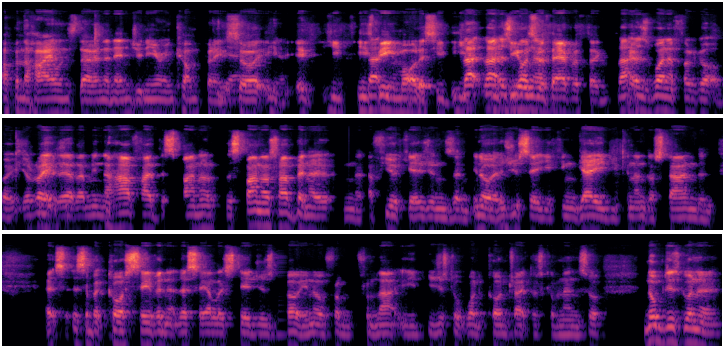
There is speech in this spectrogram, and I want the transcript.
up in the Highlands down an engineering company. Yeah, so he, yeah. he he's that, being modest. He, he, that, that he deals with everything. That yeah. is one I forgot about. You're right there. I mean, I have had the spanner. The spanners have been out on a few occasions, and you know, as you say, you can guide, you can understand, and it's it's about cost saving at this early stage as well. You know, from from that, you, you just don't want contractors coming in. So nobody's going to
